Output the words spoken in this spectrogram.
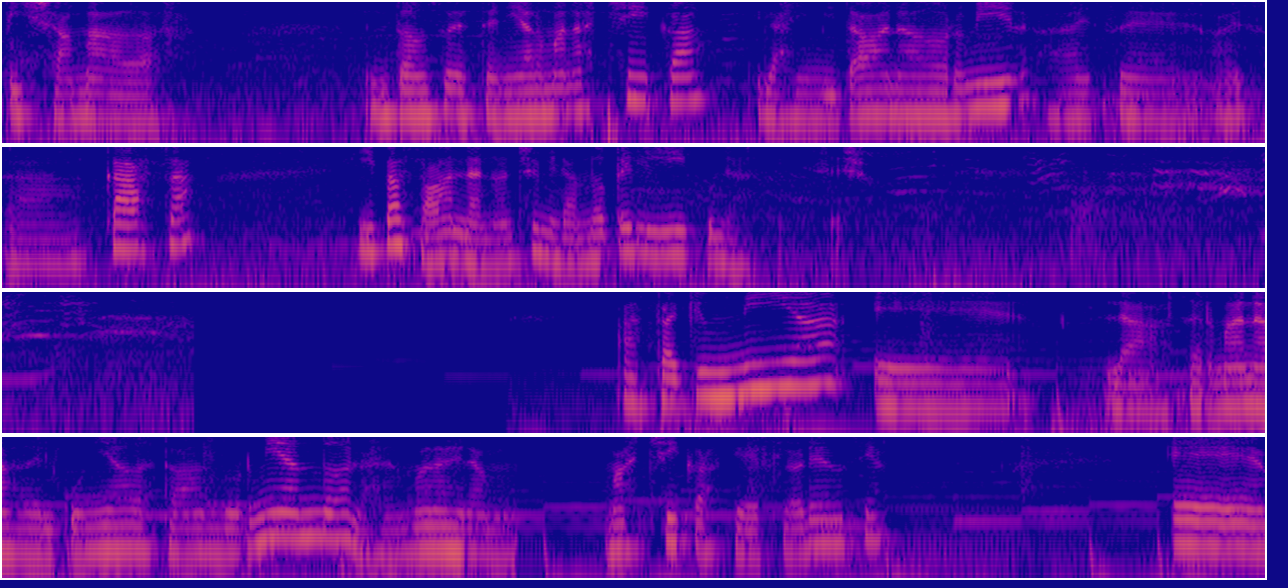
pijamadas. Entonces tenía hermanas chicas y las invitaban a dormir a, ese, a esa casa y pasaban la noche mirando películas, qué sé yo. Hasta que un día eh, las hermanas del cuñado estaban durmiendo, las hermanas eran más chicas que Florencia. Eh,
